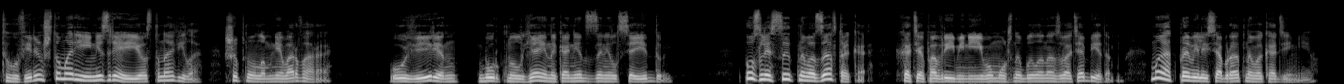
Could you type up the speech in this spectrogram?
«Ты уверен, что Мария не зря ее остановила?» — шепнула мне Варвара. «Уверен», — буркнул я и, наконец, занялся едой. После сытного завтрака, хотя по времени его можно было назвать обедом, мы отправились обратно в академию.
